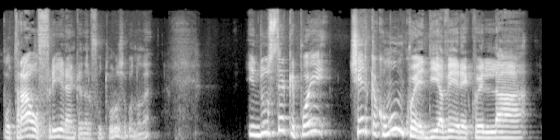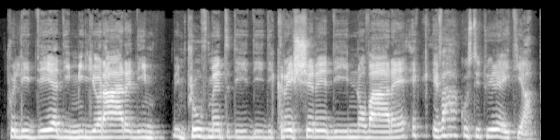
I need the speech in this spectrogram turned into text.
potrà offrire anche nel futuro secondo me. Industria che poi cerca comunque di avere quella, quell'idea di migliorare, di improvement, di, di, di crescere, di innovare e, e va a costituire IT App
